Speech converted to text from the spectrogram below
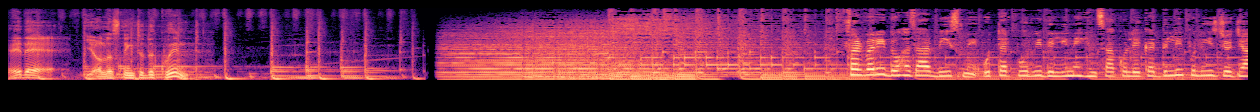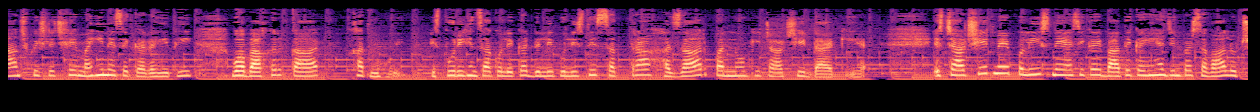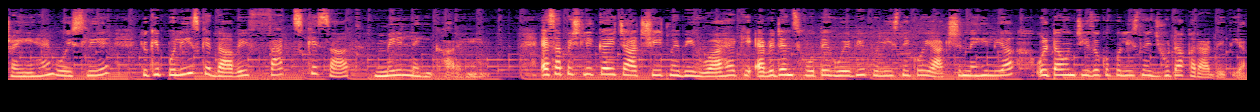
Hey there, you're listening to The Quint. फरवरी 2020 में उत्तर पूर्वी दिल्ली में हिंसा को लेकर दिल्ली पुलिस जो जाँच पिछले छह महीने से कर रही थी वह आखिरकार खत्म हुई। इस पूरी हिंसा को लेकर दिल्ली पुलिस ने सत्रह हज़ार पन्नों की चार्जशीट दायर की है। इस चार्जशीट में पुलिस ने ऐसी कई बातें कही हैं जिन पर सवाल उठ रहे हैं वो इसलिए क्योंकि पुलिस के दावे फैक्ट्स के साथ मेल नहीं खा रहे हैं। ऐसा पिछली कई चार्जशीट में भी हुआ है कि एविडेंस होते हुए भी पुलिस ने कोई एक्शन नहीं लिया, उल्टा उन चीज़ों को पुलिस ने झूठा करार दे दिया।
